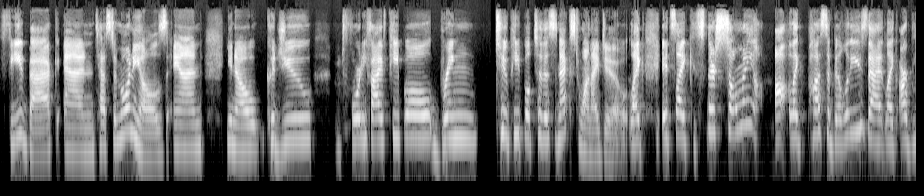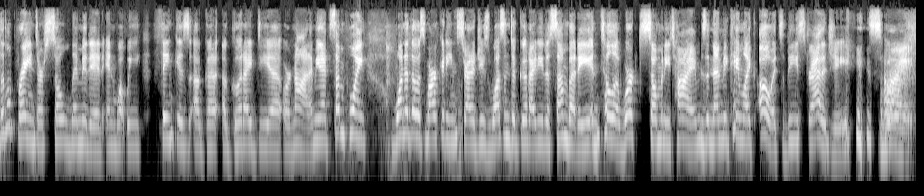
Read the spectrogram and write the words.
feedback and testimonials. And, you know, could you 45 people bring two people to this next one I do. Like it's like there's so many uh, like possibilities that like our little brains are so limited in what we think is a good a good idea or not. I mean at some point one of those marketing strategies wasn't a good idea to somebody until it worked so many times and then became like oh it's the strategy. so right.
